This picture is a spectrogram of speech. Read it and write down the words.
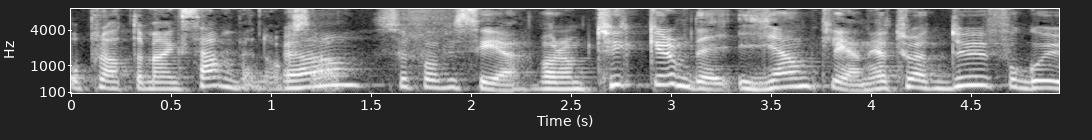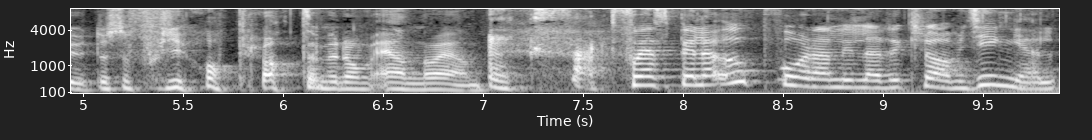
att prata med ensemblen också. Ja, så får vi se vad de tycker om dig egentligen. Jag tror att du får gå ut och så får jag prata med dem en och en. Exakt. Får jag spela upp vår lilla reklamjingel?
